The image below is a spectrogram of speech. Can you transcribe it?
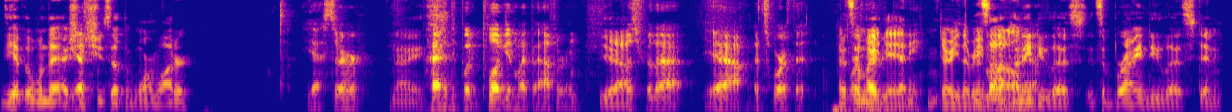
do you have the one that actually Yes. shoots out the warm water? Yes, sir. Nice. I had to put a plug in my bathroom Yeah, just for that. Yeah, it's worth it. That's on my- every did penny. during the remodel. it's not a remodel. honeydew list. It's a Brian do list, and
